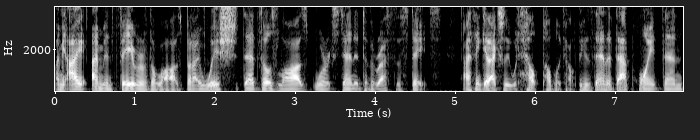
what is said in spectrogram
I mean, I, I'm in favor of the laws, but I wish that those laws were extended to the rest of the states. I think it actually would help public health because then at that point, then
